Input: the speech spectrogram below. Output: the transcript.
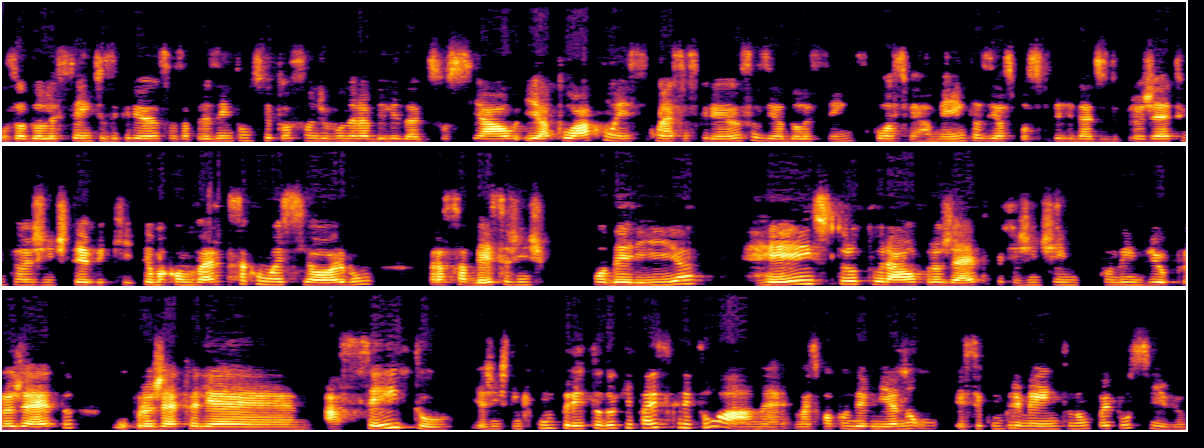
os adolescentes e crianças apresentam situação de vulnerabilidade social e atuar com, esse, com essas crianças e adolescentes, com as ferramentas e as possibilidades do projeto. Então, a gente teve que ter uma conversa com esse órgão para saber se a gente poderia reestruturar o projeto, porque a gente, quando envia o projeto, o projeto ele é aceito e a gente tem que cumprir tudo o que está escrito lá, né? Mas com a pandemia, não, esse cumprimento não foi possível.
